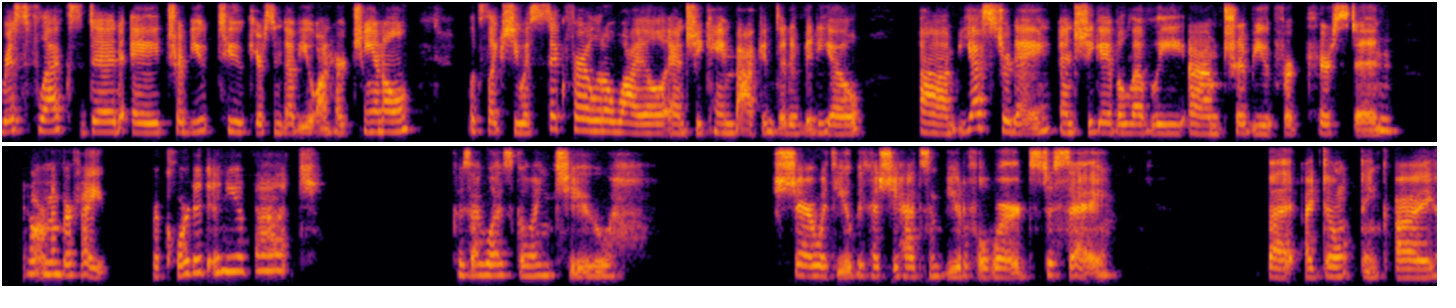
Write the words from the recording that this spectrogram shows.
Riss Flex did a tribute to Kirsten W on her channel. Looks like she was sick for a little while and she came back and did a video um, yesterday and she gave a lovely um, tribute for Kirsten. I don't remember if I recorded any of that because I was going to share with you because she had some beautiful words to say. But I don't think I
